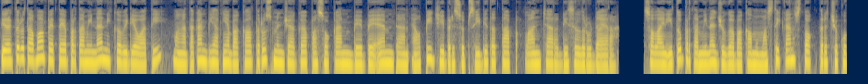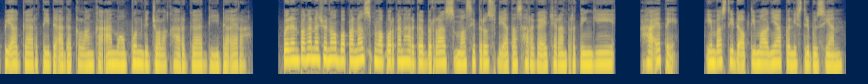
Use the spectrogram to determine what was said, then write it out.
Direktur Utama PT Pertamina Nike Widiawati mengatakan pihaknya bakal terus menjaga pasokan BBM dan LPG bersubsidi tetap lancar di seluruh daerah. Selain itu, Pertamina juga bakal memastikan stok tercukupi agar tidak ada kelangkaan maupun gejolak harga di daerah. Badan Pangan Nasional Bapanas melaporkan harga beras masih terus di atas harga eceran tertinggi HET, imbas tidak optimalnya pendistribusian.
